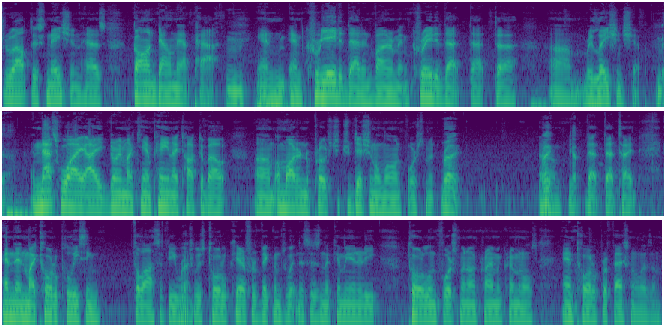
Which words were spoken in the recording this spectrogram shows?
throughout this nation has gone down that path Hmm. and and created that environment and created that that uh, um, relationship. Yeah. And that's why I during my campaign I talked about um, a modern approach to traditional law enforcement. Right. Right. um, yep. That that type, and then my total policing philosophy, which Right. was total care for victims, witnesses in the community, total enforcement on crime and criminals, and total professionalism.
